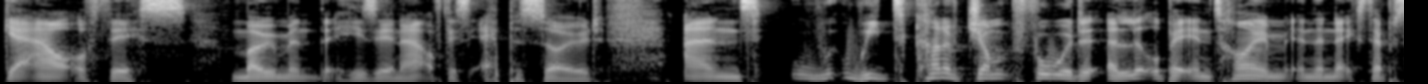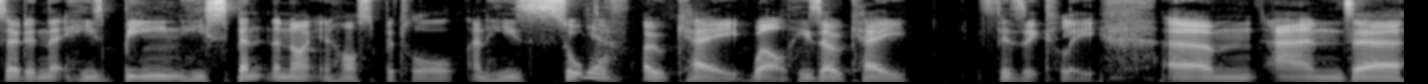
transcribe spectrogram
get out of this moment that he's in, out of this episode. And w- we kind of jump forward a little bit in time in the next episode in that he's been, he spent the night in hospital and he's sort Yeah. of okay. Well, he's okay physically, um, and uh,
